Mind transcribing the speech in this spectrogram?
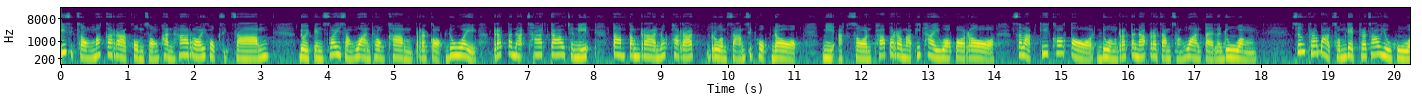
22 มกราคม 2563 โดยเป็นสร้อยสังวานทองคำประกอบด้วย รัตนชาติ 9 ชนิด ตามตำรานพรัตน์รวม 36 ดอก มีอักษรพระปรมาภิไธยวปร สลักที่ข้อต่อดวงรัตนประจำสังวานแต่ละดวงซึ่งพระบาทสมเด็จพระเจ้าอยู่หัว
